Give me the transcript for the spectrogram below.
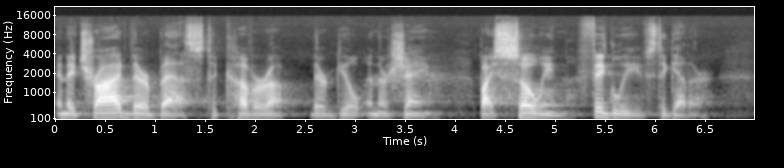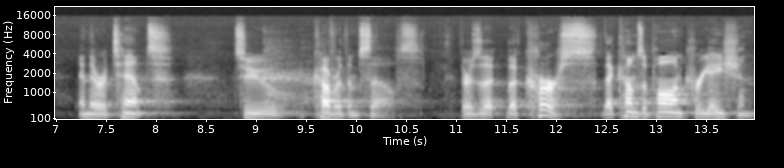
and they tried their best to cover up their guilt and their shame by sewing fig leaves together And their attempt to cover themselves. There's a, the curse that comes upon creation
